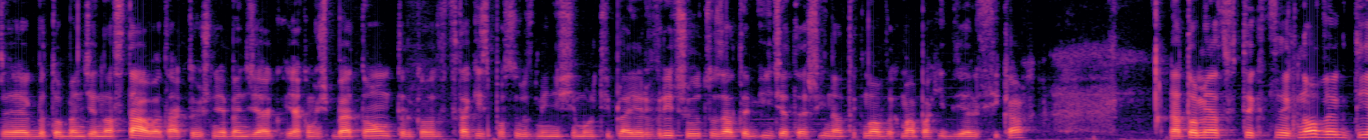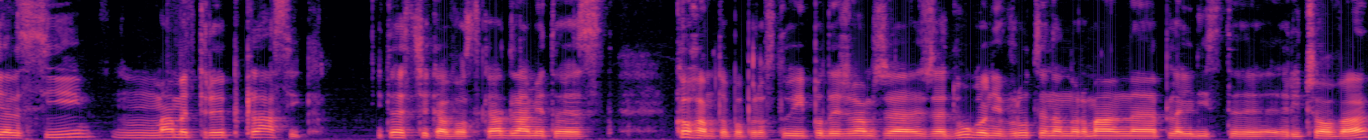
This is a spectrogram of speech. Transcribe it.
że jakby to będzie na stałe, tak? To już nie będzie jak, jakąś betą, tylko w taki sposób zmieni się multiplayer w Reachu, co za tym idzie też i na tych nowych mapach i DLC-kach. Natomiast w tych, tych nowych DLC mm, mamy tryb Classic. I to jest ciekawostka. Dla mnie to jest. Kocham to po prostu i podejrzewam, że, że długo nie wrócę na normalne playlisty Reachowe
